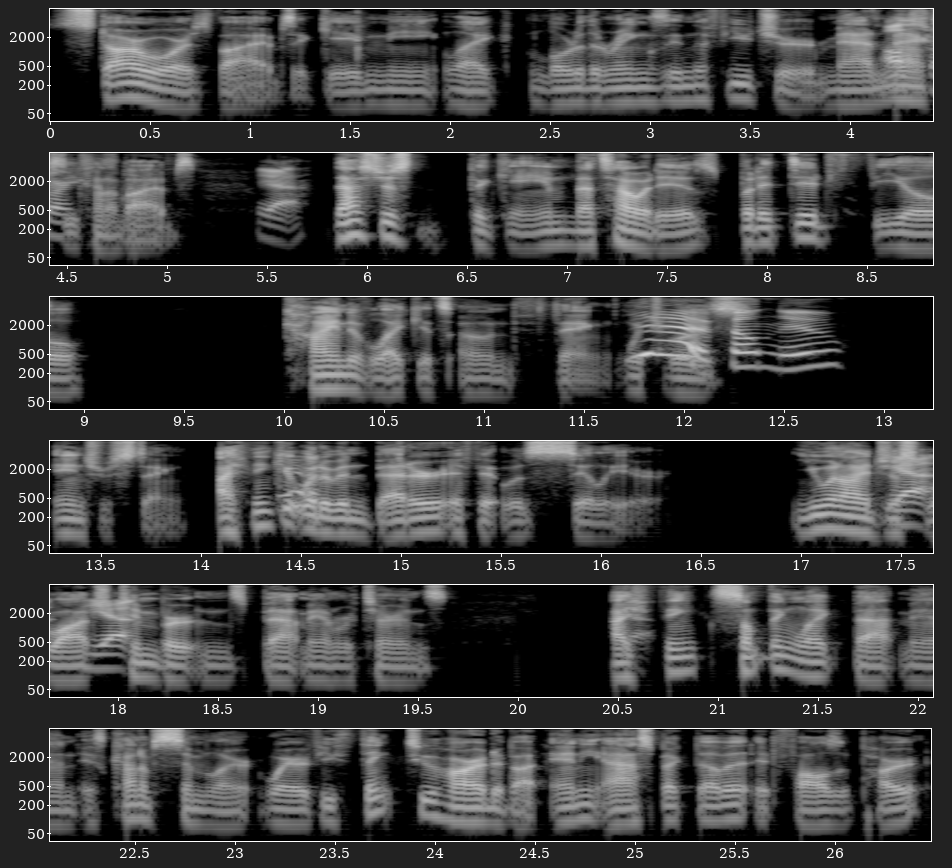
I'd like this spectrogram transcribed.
Star Wars vibes. It gave me like Lord of the Rings in the future, Mad Maxy of kind of stuff. vibes. Yeah. that's just the game. That's how it is. But it did feel kind of like its own thing, which yeah, it was felt new. interesting. I think it would have been better if it was sillier. You and I just Yeah, watched yeah. Tim Burton's Batman Returns. I Yeah. think something like Batman is kind of similar, where if you think too hard about any aspect of it, it falls apart.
